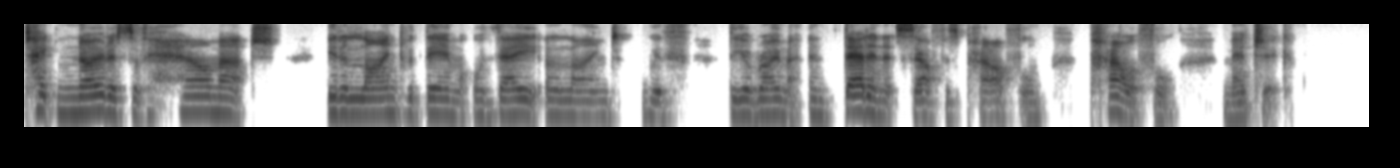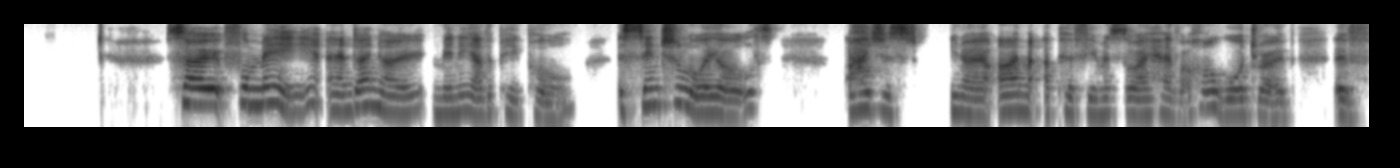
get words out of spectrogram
take notice of how much it aligned with them or they aligned with the aroma. And that in itself is powerful, powerful magic. So for me, and I know many other people, essential oils, I just, you know, I'm a perfumer, so I have a whole wardrobe of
